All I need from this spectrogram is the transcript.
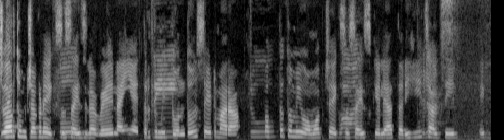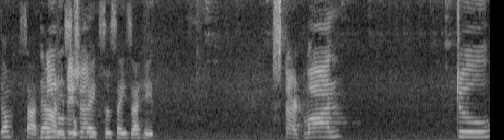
जर तुमच्याकडे एक्सरसाइजला वेळ नाही आहे तर तुम्ही दोन दोन सेट मारा. फक्त तुम्ही वॉर्मअपच्या एक्सरसाइज केल्या तरीही चालतील. एकदम साध्या आणि. सोप्या एक्सरसाइज आहेत. स्टार्ट वन टू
